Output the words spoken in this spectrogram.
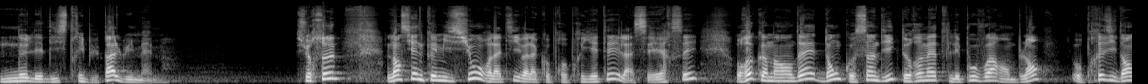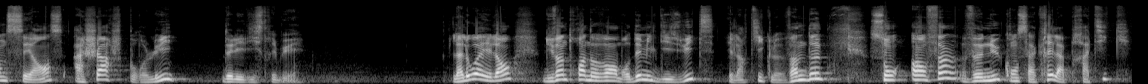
ne les distribue pas lui-même. Sur ce, l'ancienne commission relative à la copropriété, la CRC, recommandait donc au syndic de remettre les pouvoirs en blanc au président de séance, à charge pour lui de les distribuer. La loi Elan du 23 novembre 2018 et l'article 22 sont enfin venus consacrer la pratique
